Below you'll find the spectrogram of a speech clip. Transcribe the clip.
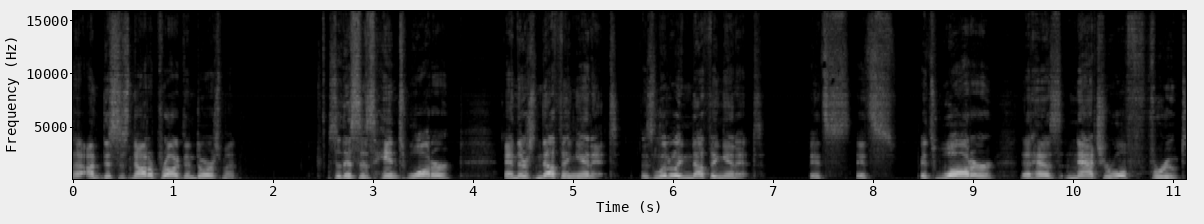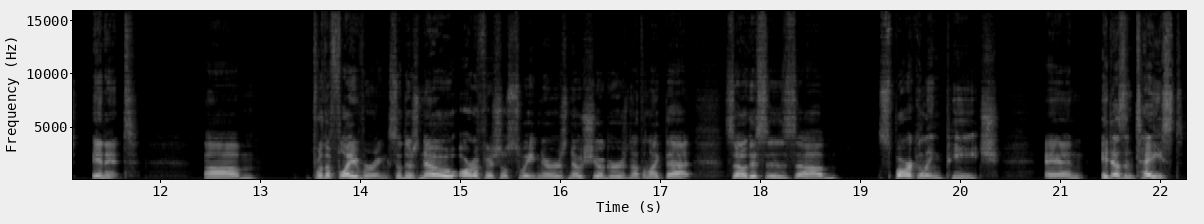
I'm, this is not a product endorsement. So this is hint water and there's nothing in it. There's literally nothing in it. It's it's it's water that has natural fruit in it. Um, for the flavoring. So there's no artificial sweeteners, no sugars, nothing like that. So this is um, sparkling peach, and it doesn't taste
